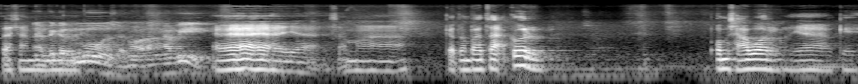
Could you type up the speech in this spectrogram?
kita sambil tapi ketemu sama orang Nabi Eh ya sama ke tempat Cakur Om Sawor ya oke.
